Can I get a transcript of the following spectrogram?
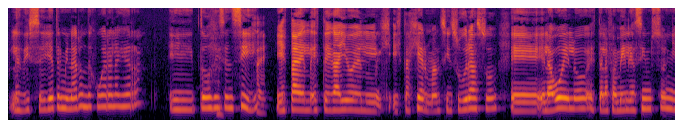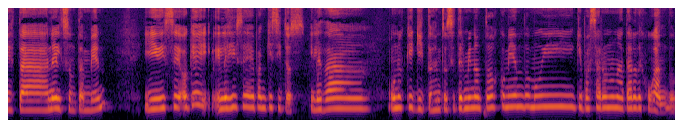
les dice, ¿ya terminaron de jugar a la guerra? Y todos dicen sí. Sí. Y está el, este gallo, el, está Herman sin su brazo, eh, el abuelo, está la familia Simpson y está Nelson también. Y dice, ok, y les dice panquecitos y les da unos quequitos. Entonces terminan todos comiendo muy que pasaron una tarde jugando.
